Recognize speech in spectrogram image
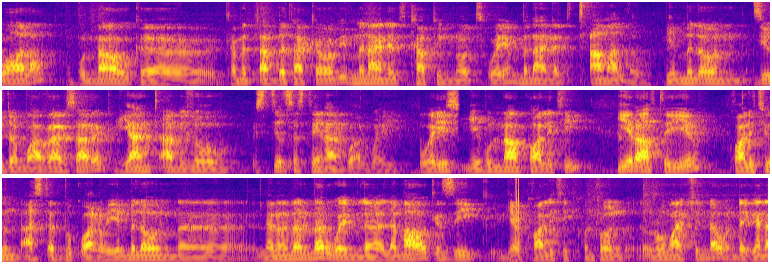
በኋላ ቡናው ከመጣበት አካባቢ ምን አይነት cupping note ወይም ምን አይነት ጣዕም አለው የምለውን እዚሁ ደግሞ arrive ሳደርግ ያን ጣዕም ይዞ still sustain አድርጓል ወይ ወይስ የቡናው quality year after year quality ውን አስጠብቋል የምለውን ለመመርመር ወይም ለማወቅ እዚህ የ quality control room ኣችን ነው። እንደገና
